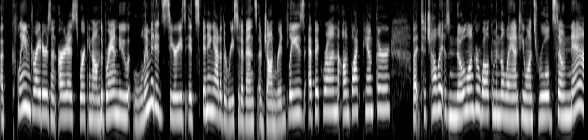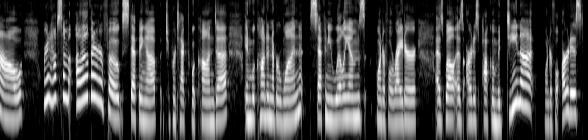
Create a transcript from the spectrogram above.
acclaimed writers and artists working on the brand new limited series. It's spinning out of the recent events of John Ridley's epic run on Black Panther. But T'Challa is no longer welcome in the land he once ruled. So now we're going to have some other folks stepping up to protect Wakanda. In Wakanda number one, Stephanie Williams, wonderful writer, as well as artist Paco Medina wonderful artist,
